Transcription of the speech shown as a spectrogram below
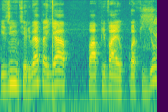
Извините, ребята, я Papi vai com a filho.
